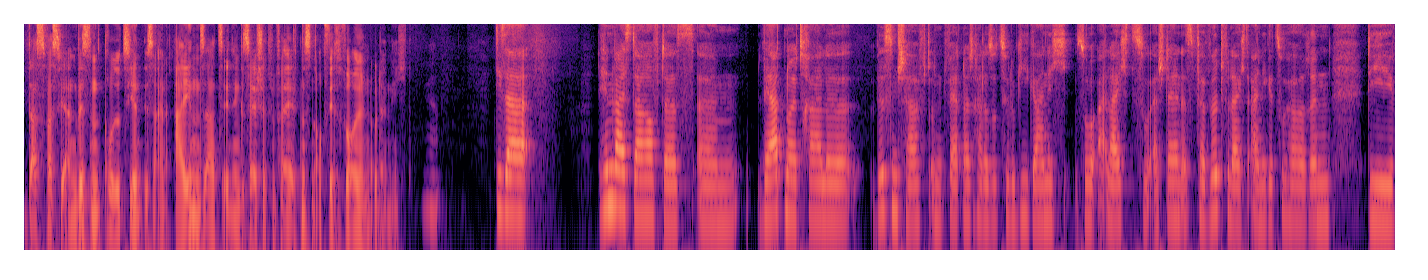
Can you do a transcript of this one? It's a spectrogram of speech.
Das, was wir an Wissen produzieren, ist ein Einsatz in den gesellschaftlichen Verhältnissen, ob wir es wollen oder nicht. Ja. Dieser Hinweis darauf, dass ähm, wertneutrale Wissenschaft und wertneutrale Soziologie gar nicht so leicht zu erstellen ist, verwirrt vielleicht einige Zuhörerinnen, die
